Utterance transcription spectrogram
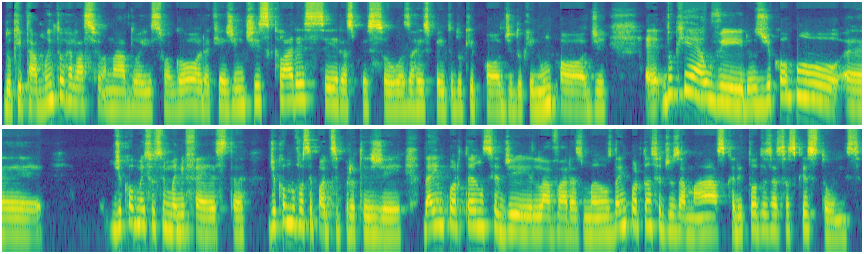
do que está muito relacionado a isso agora, que é a gente esclarecer as pessoas a respeito do que pode, do que não pode, é, do que é o vírus, de como é, de como isso se manifesta, de como você pode se proteger, da importância de lavar as mãos, da importância de usar máscara e todas essas questões.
